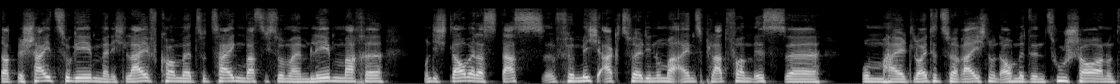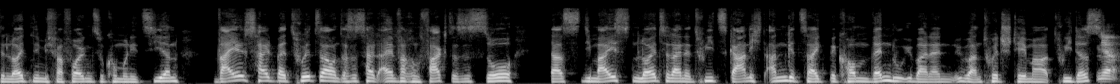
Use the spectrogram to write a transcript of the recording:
dort Bescheid zu geben, wenn ich live komme, zu zeigen, was ich so in meinem Leben mache. Und ich glaube, dass das für mich aktuell die Nummer eins Plattform ist, äh, um halt Leute zu erreichen und auch mit den Zuschauern und den Leuten, die mich verfolgen, zu kommunizieren weil es halt bei Twitter, und das ist halt einfach ein Fakt, es ist so, dass die meisten Leute deine Tweets gar nicht angezeigt bekommen, wenn du über ein, über ein Twitch-Thema tweetest. Ja.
